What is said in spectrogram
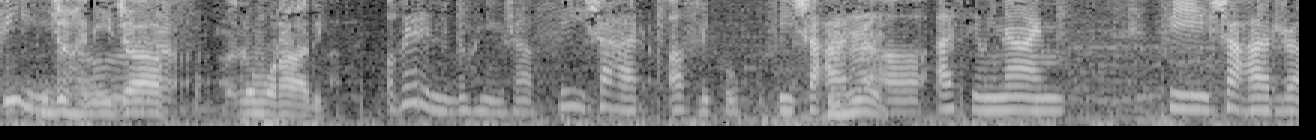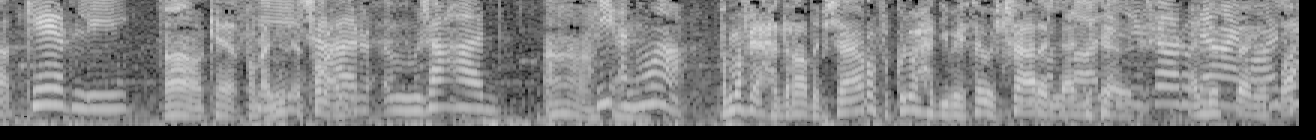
في دهني جاف الأمور هذه. غير إنه دهني وجاف في شعر أفريكو في شعر. آه آسيوي ناعم. في شعر curly آه okay. طبعا في طبعا. شعر مجعد آه، في okay. أنواع. طب ما في أحد راضي بشعره؟ فكل واحد يبي يسوي الشعر اللي الله، عند لا اللي شعره الثاني صح؟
